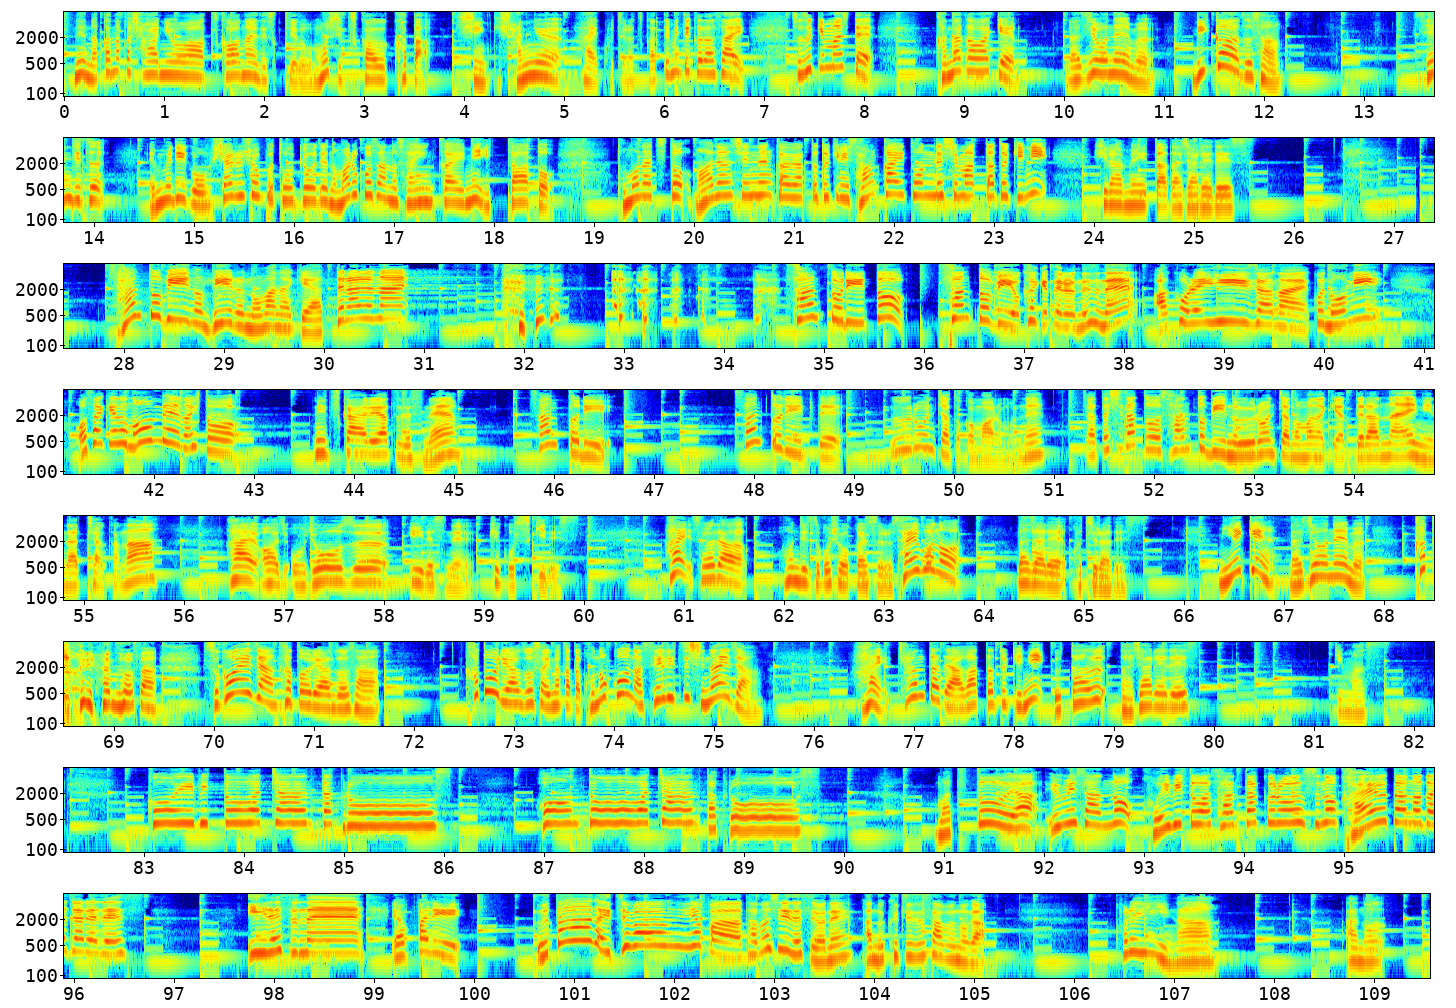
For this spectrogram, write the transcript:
ね、なかなかシャー入は使わないですけど、もし使う方、新規シャン入、はい、こちら使ってみてください。続きまして、神奈川県、ラジオネーム、リカーズさん。先日、M リーグオフィシャルショップ東京でのマルコさんのサイン会に行った後、友達と麻雀新年会をやった時に3回飛んでしまった時に、ひらめいたダジャレです。サントビーのビール飲まなきゃやってられない サントリーとサントビーをかけてるんですね。あ、これいいじゃない。これ飲み、お酒ののんべえの人に使えるやつですね。サントリー。サントリーってウーロン茶とかもあるもんね。じゃあ私だとサントビーのウーロン茶飲まなきゃやってらんないになっちゃうかな。はい、あ、お上手。いいですね。結構好きです。はい、それでは本日ご紹介する最後のダジャレ、こちらです。三重県ラジオネーム、加藤リアンゾーさん。すごいじゃん、加藤リアンゾーさん。加藤リアンゾーさんいなかったらこのコーナー成立しないじゃん。はい。チャンタで上がった時に歌うダジャレです。いきます。恋人はチャンタクロース。本当はチャンタクロース。松任谷由実さんの恋人はサンタクロースの替え歌のダジャレです。いいですね。やっぱり、歌が一番やっぱ楽しいですよね。あの口ずさむのが。これいいなあの、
